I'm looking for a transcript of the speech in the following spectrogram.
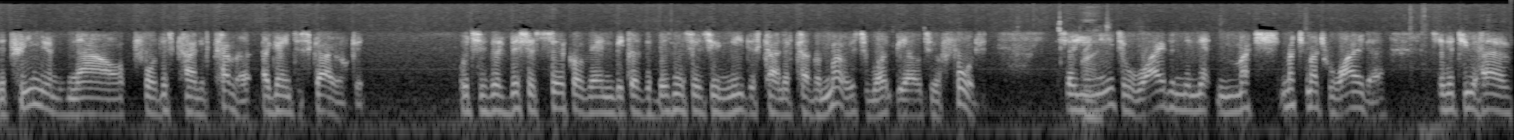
the premiums now for this kind of cover are going to skyrocket, which is a vicious circle then because the businesses who need this kind of cover most won't be able to afford it. So you Right. need to widen the net much, much, much wider so that you have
